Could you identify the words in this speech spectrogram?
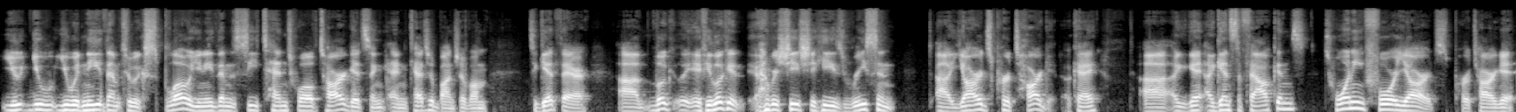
You, you you would need them to explode. You need them to see 10, 12 targets and, and catch a bunch of them to get there. Uh, look, if you look at Rashid Shaheed's recent uh, yards per target, okay, uh, against the Falcons, 24 yards per target,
